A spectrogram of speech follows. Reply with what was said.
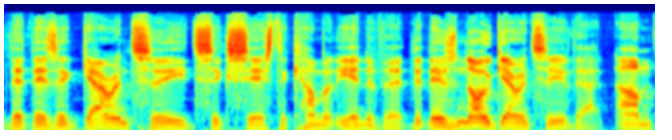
that there's a guaranteed success to come at the end of it. That there's no guarantee of that. Um,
